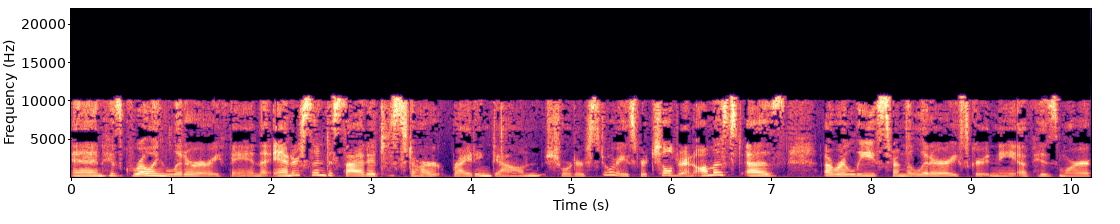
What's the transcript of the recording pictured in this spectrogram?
and his growing literary fame that Andersen decided to start writing down shorter stories for children, almost as a release from the literary scrutiny of his more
